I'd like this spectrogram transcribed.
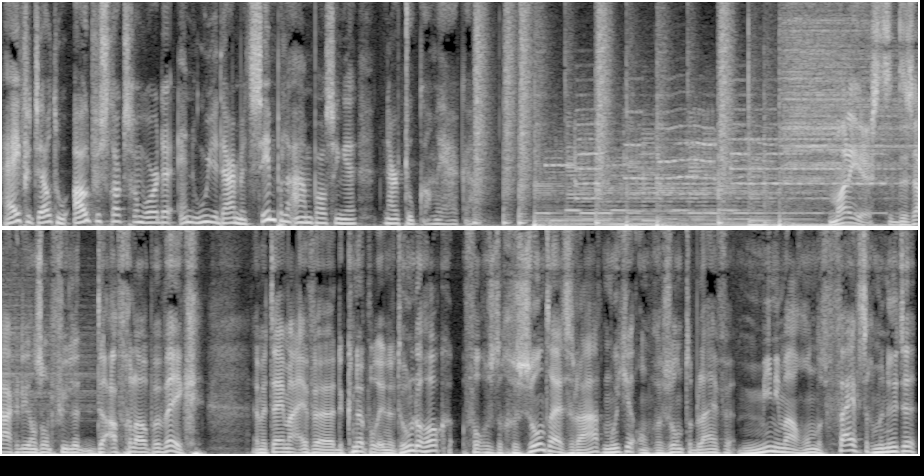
Hij vertelt hoe oud we straks gaan worden en hoe je daar met simpele aanpassingen naartoe kan werken. Maar eerst de zaken die ons opvielen de afgelopen week. En meteen maar even de knuppel in het hoenderhok. Volgens de Gezondheidsraad moet je, om gezond te blijven, minimaal 150 minuten,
